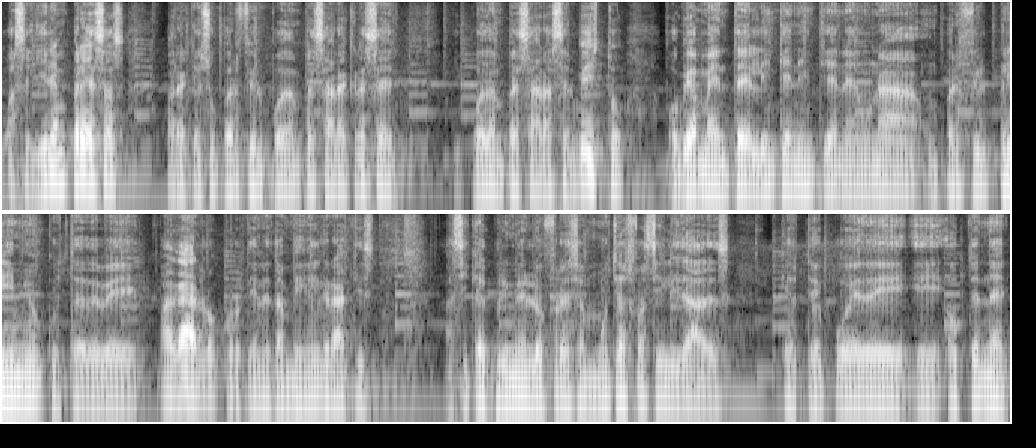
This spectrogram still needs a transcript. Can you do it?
o a seguir empresas para que su perfil pueda empezar a crecer y pueda empezar a ser visto. Obviamente LinkedIn tiene una, un perfil premium que usted debe pagarlo, pero tiene también el gratis. Así que el premium le ofrece muchas facilidades que usted puede eh, obtener.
